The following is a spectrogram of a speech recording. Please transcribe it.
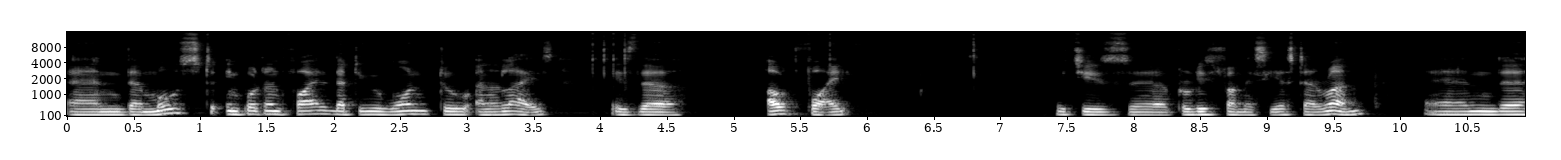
And the most important file that you want to analyze is the out file which is uh, produced from a siesta run. And uh,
